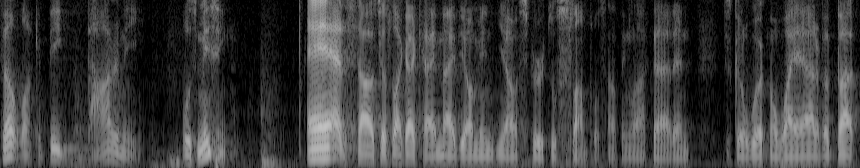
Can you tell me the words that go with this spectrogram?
felt like a big part of me was missing. And at the start, I was just like, okay, maybe I'm in you know a spiritual slump or something like that, and just got to work my way out of it. But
